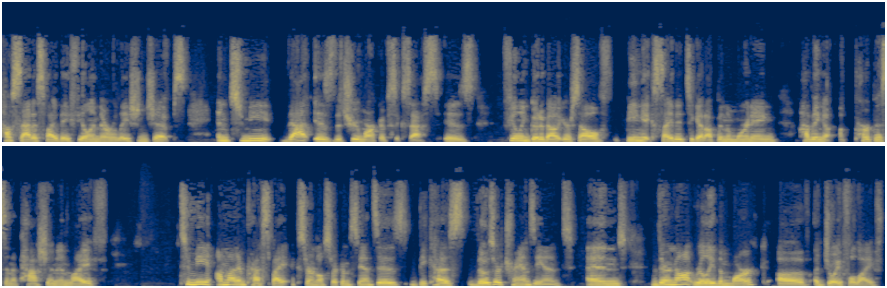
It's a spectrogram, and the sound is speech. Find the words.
how satisfied they feel in their relationships. And to me that is the true mark of success is feeling good about yourself being excited to get up in the morning having a, purpose and a passion in life. To me i'm not impressed by external circumstances because those are transient and they're not really the mark of a joyful life.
